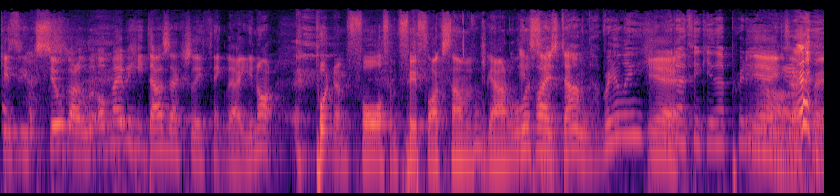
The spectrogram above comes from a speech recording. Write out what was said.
because you've still got a little. Or maybe he does actually think that you're not putting him fourth and fifth like some of them going. Well, He listen, plays dumb. Really? Yeah. You don't think you're that pretty? Yeah, Oh. exactly.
